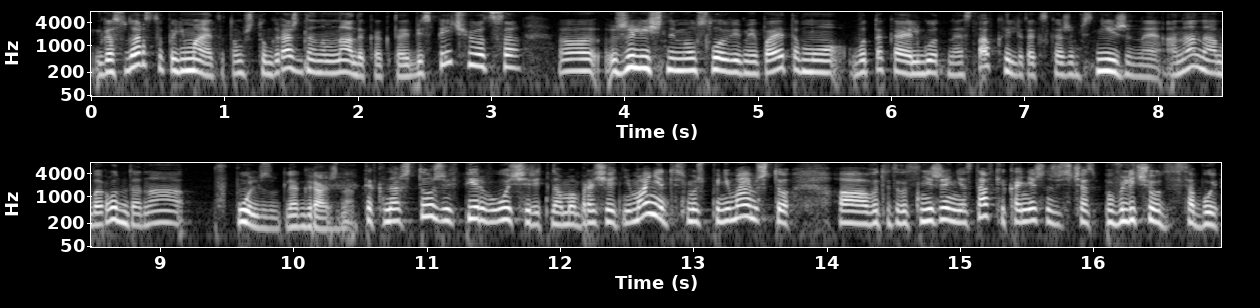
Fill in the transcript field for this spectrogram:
государство понимает о том, что гражданам надо как-то обеспечиваться э, жилищными условиями, поэтому вот такая льготная ставка, или, так скажем, сниженная, она, наоборот, дана в пользу для граждан. Так на что же в первую очередь нам обращать внимание? То есть мы же понимаем, что а, вот это вот снижение ставки, конечно же, сейчас повлечет за собой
